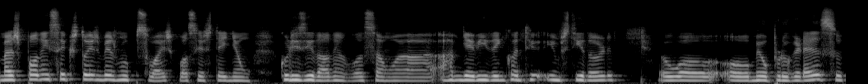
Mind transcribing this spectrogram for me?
mas podem ser questões mesmo pessoais que vocês tenham curiosidade em relação à, à minha vida enquanto investidor ou ao, ao, meu progresso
